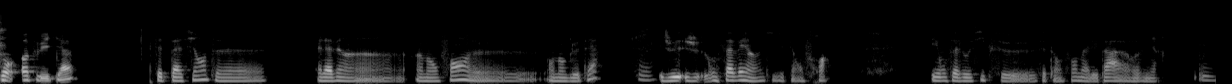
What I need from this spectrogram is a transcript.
bon, en tous les cas, cette patiente, elle avait un, enfant en Angleterre. on savait hein, qu'ils étaient en froid. Et on savait aussi que cet enfant n'allait pas revenir. Mmh.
